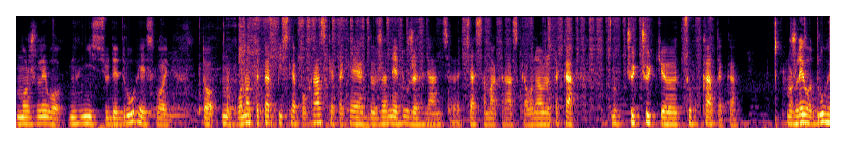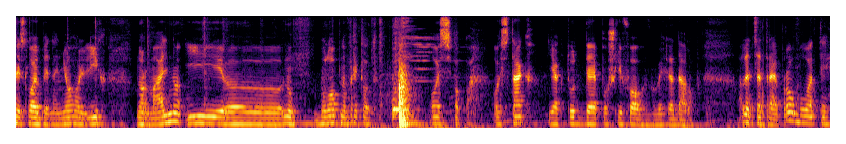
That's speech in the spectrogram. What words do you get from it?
можливо, наніс сюди другий слой, то ну, воно тепер після покраски таке, вже не дуже глянцеве. Ця сама краска, вона вже така, ну, чуть-чуть е, цупка така. Можливо, другий слой би на нього ліг нормально і е, ну, було б, наприклад, ось опа, ось так, як тут, де пошліфовано виглядало б. Але це треба пробувати,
